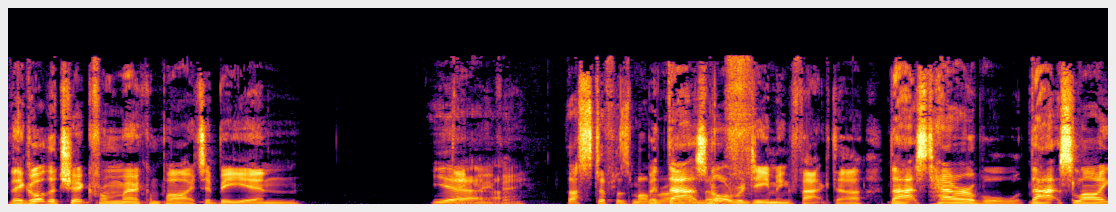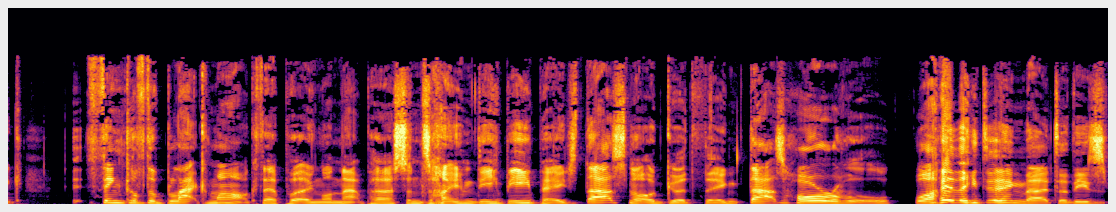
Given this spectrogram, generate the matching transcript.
They got the chick from American Pie to be in Yeah. Date Movie. That's Stifler's mum, But right? that's not a redeeming factor. That's terrible. That's like think of the black mark they're putting on that person's IMDb page. That's not a good thing. That's horrible. Why are they doing that to these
